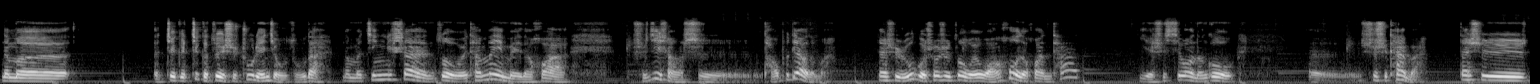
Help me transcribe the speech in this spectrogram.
那么。这个这个罪是株连九族的。那么金善作为他妹妹的话，实际上是逃不掉的嘛。但是如果说是作为王后的话，她也是希望能够呃试试看吧。但是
